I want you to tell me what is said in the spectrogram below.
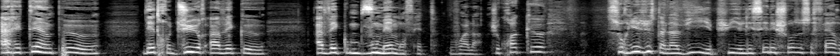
arrêtez un peu euh, d'être dur avec euh, avec vous-même en fait. Voilà. Je crois que souriez juste à la vie et puis laissez les choses se faire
